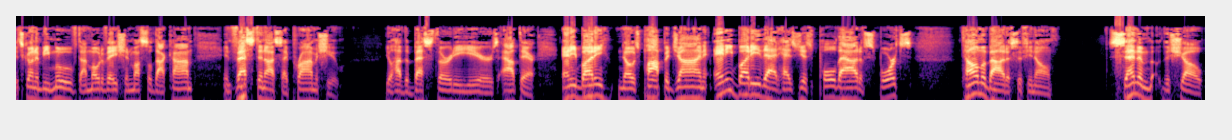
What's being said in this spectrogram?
It's going to be moved on motivationmuscle.com. Invest in us, I promise you. You'll have the best 30 years out there. Anybody knows Papa John, anybody that has just pulled out of sports, tell them about us if you know them. Send them the show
